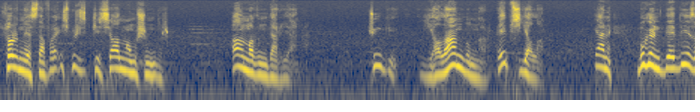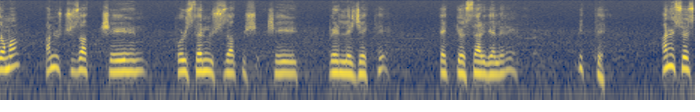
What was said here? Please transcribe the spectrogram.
Sorun esnafa hiçbir kişi almamışımdır. Almadım der yani. Çünkü yalan bunlar. Hepsi yalan. Yani bugün dediği zaman hani 360 şeyin polislerin 360 şeyi verilecekti. Ek göstergeleri bitti. Hani söz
